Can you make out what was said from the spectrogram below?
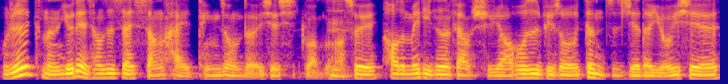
我觉得可能有点像是在伤害听众的一些习惯吧。所以好的媒体真的非常需要，或是比如说更直接的，有一些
